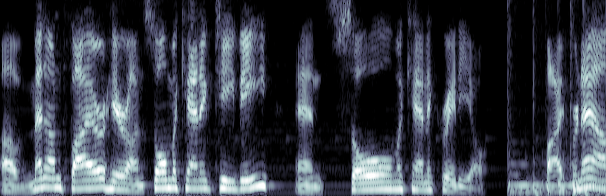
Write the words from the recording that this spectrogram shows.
of Men on Fire here on Soul Mechanic TV and Soul Mechanic Radio. Bye for now.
